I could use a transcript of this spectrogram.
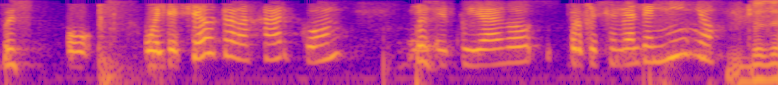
pues, o, o el deseo de trabajar con pues, el cuidado profesional del niño. Pues de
